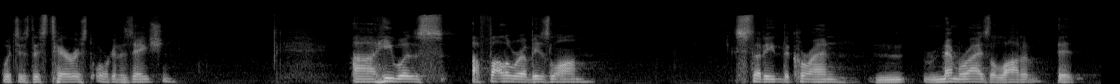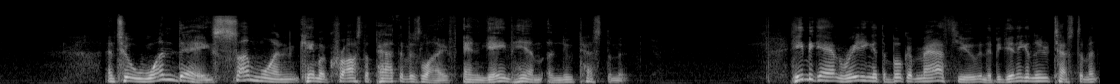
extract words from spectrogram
which is this terrorist organization. Uh, he was a follower of Islam, studied the Quran m- memorized a lot of it. Until one day, someone came across the path of his life and gave him a New Testament. He began reading at the book of Matthew in the beginning of the New Testament.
